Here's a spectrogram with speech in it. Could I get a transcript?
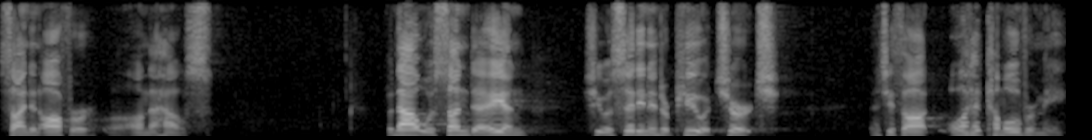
signed an offer on the house. But now it was Sunday, and she was sitting in her pew at church, and she thought, What had come over me?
